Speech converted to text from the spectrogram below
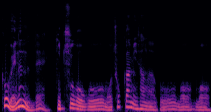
그거 왜 넣는데? 구축 오고, 뭐 촉감 이상하고, 뭐, 뭐,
